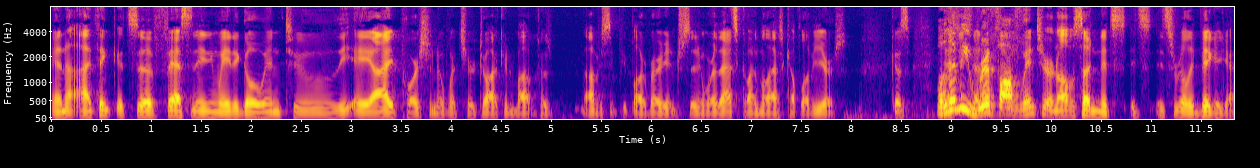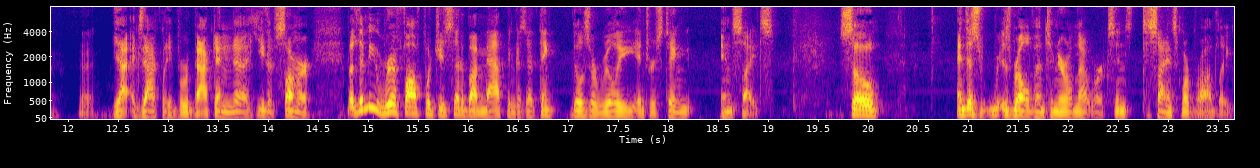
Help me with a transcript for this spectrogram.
and I think it's a fascinating way to go into the AI portion of what you're talking about because obviously people are very interested in where that's gone in the last couple of years. Because Well, let me said, riff off- winter, and all of a sudden it's it's it's really big again. Right. Yeah, exactly. We're back in the heat of summer. But let me riff off what you said about mapping because I think those are really interesting insights. So, and this is relevant to neural networks and to science more broadly.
